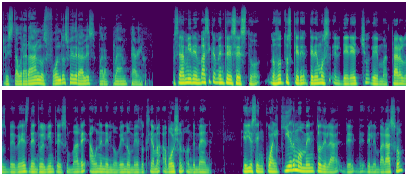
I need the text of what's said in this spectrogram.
restaurarán los fondos federales para Planned Parenthood. O sea, miren, básicamente es esto. Nosotros tenemos el derecho de matar a los bebés dentro del vientre de su madre, aún en el noveno mes, lo que se llama abortion on demand. Que ellos en cualquier momento del embarazo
